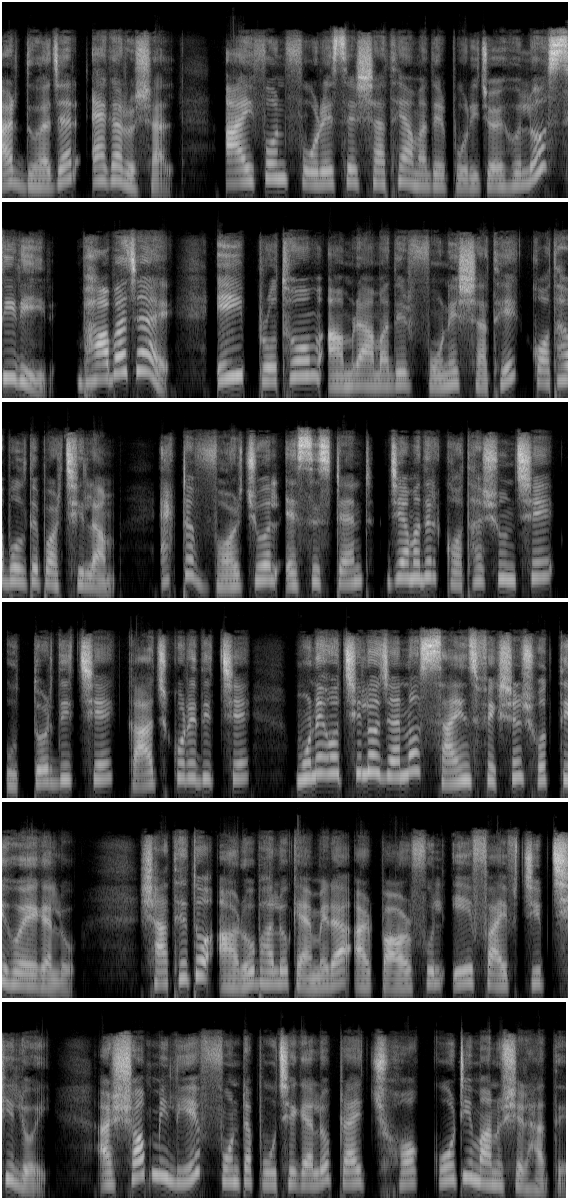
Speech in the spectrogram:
আর দু হাজার এগারো সাল। আইফোন ফোর এর সাথে আমাদের পরিচয় হল সিরির। ভাবা যায়, এই প্রথম আমরা আমাদের ফোনের সাথে কথা বলতে পারছিলাম। একটা ভার্চুয়াল অ্যাসিস্ট্যান্ট যে আমাদের কথা শুনছে, উত্তর দিচ্ছে, কাজ করে দিচ্ছে, মনে হচ্ছিল যেন সায়েন্স ফিকশন সত্যি হয়ে গেল। সাথে তো আরও ভালো ক্যামেরা আর পাওয়ারফুল এ ফাইভ চিপ ছিলই, আর সব মিলিয়ে ফোনটা পৌঁছে গেল প্রায় ছ কোটি মানুষের হাতে।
